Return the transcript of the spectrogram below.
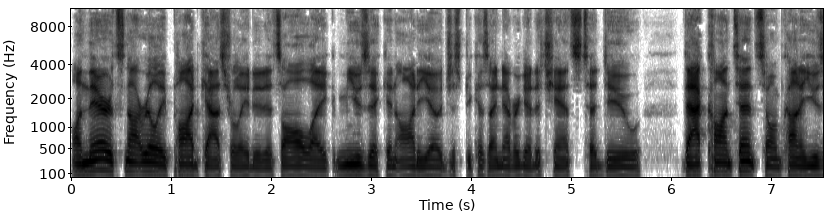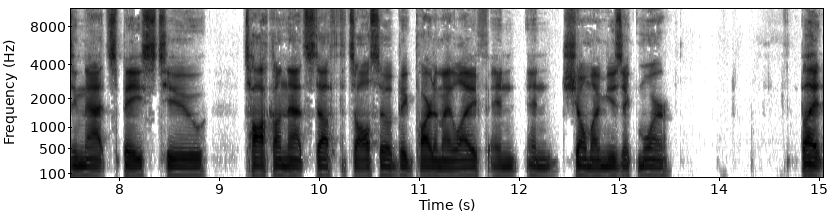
on there it's not really podcast related. It's all like music and audio just because i never get a chance to do that content. So i'm kind of using that space to talk on that stuff that's also a big part of my life and and show my music more. But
